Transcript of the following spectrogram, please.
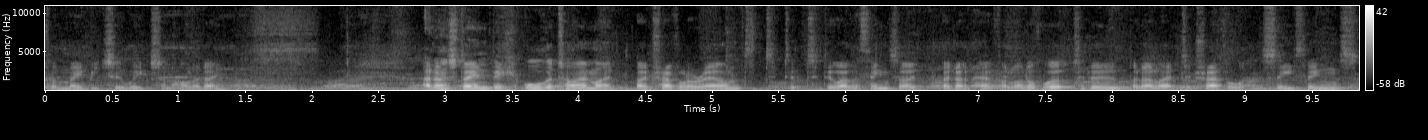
for maybe two weeks on holiday. I don't stay in Bish all the time. I, I travel around to, to, to do other things. I, I don't have a lot of work to do, but I like to travel and see things.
